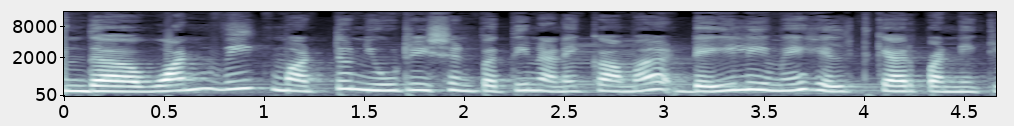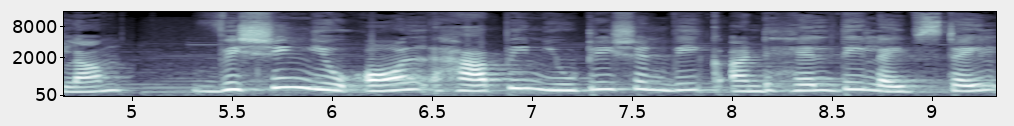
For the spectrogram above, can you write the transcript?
இந்த ஒன் வீக் மட்டும் நியூட்ரிஷன் பற்றி நினைக்காம டெய்லியுமே ஹெல்த் கேர் பண்ணிக்கலாம். Wishing you all happy nutrition week and healthy life style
